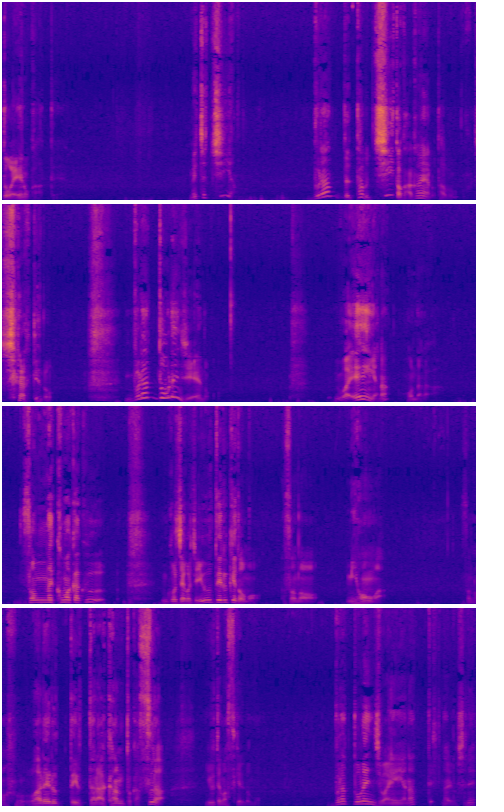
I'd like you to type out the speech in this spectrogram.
ドはええのかって。めっちゃチーやん。ブラッド、多分チーとかあかんやろ、多分。知らんけど。ブラッドオレンジええのまあ、ええんやな、ほんなら。そんな細かくごちゃごちゃ言うてるけどもその見本は。その 割れるって言ったらあかんとかすら言うてますけれども。ブラッドオレンジはええんやなってなりましたね。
